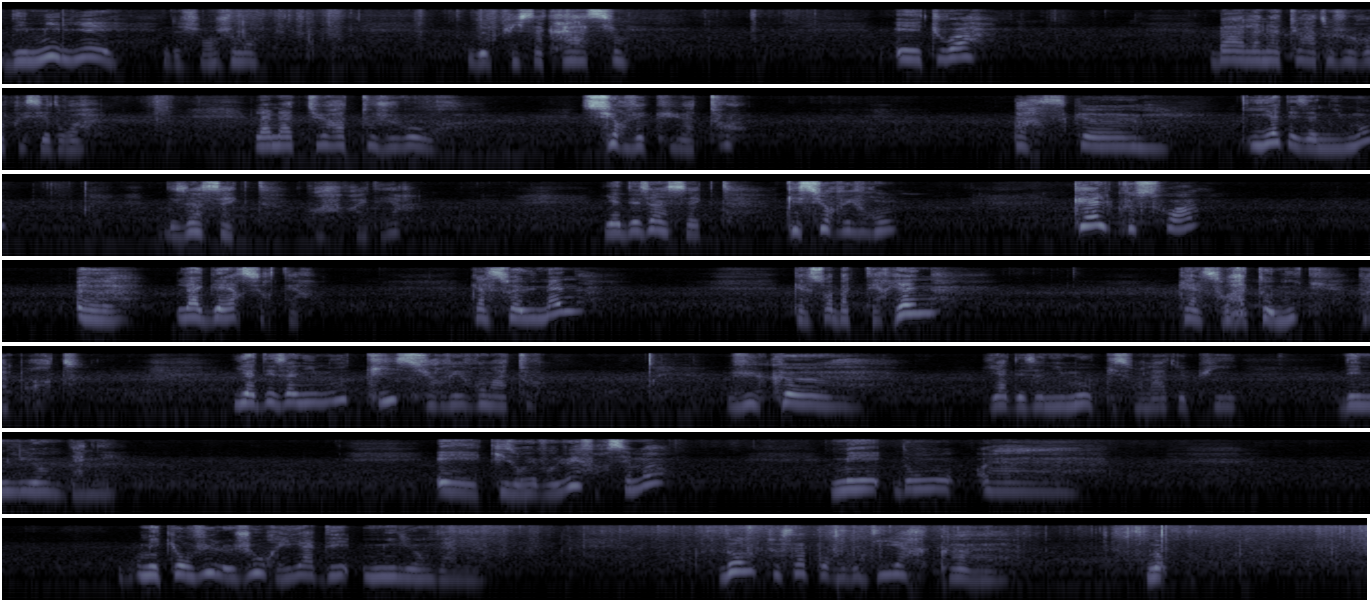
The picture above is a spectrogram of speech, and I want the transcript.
des milliers de changements depuis sa création. Et tu vois, bah, la nature a toujours repris ses droits. La nature a toujours survécu à tout. Parce que il y a des animaux, des insectes, pour après dire. Il y a des insectes qui survivront quelle que soit euh, la guerre sur Terre, qu'elle soit humaine, qu'elle soit bactérienne, qu'elle soit atomique, peu importe. Il y a des animaux qui survivront à tout. Vu que il y a des animaux qui sont là depuis des millions d'années. Et qu'ils ont évolué forcément, mais dont euh, mais qui ont vu le jour il y a des millions d'années. Donc tout ça pour vous dire que non,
